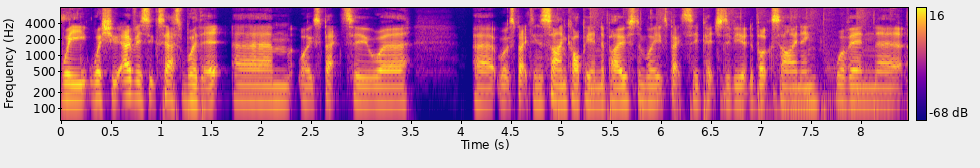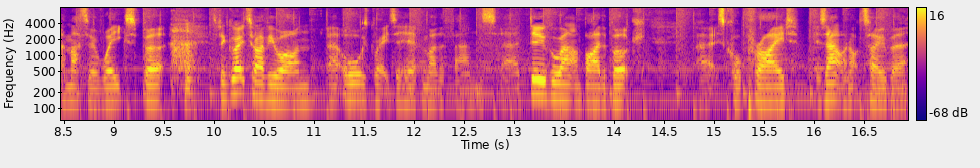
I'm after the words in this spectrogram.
We wish you every success with it. Um, we expect to uh, uh, we're expecting a signed copy in the post, and we expect to see pictures of you at the book signing within uh, a matter of weeks. But it's been great to have you on. Uh, always great to hear from other fans. Uh, do go out and buy the book. Uh, it's called Pride. It's out in October.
